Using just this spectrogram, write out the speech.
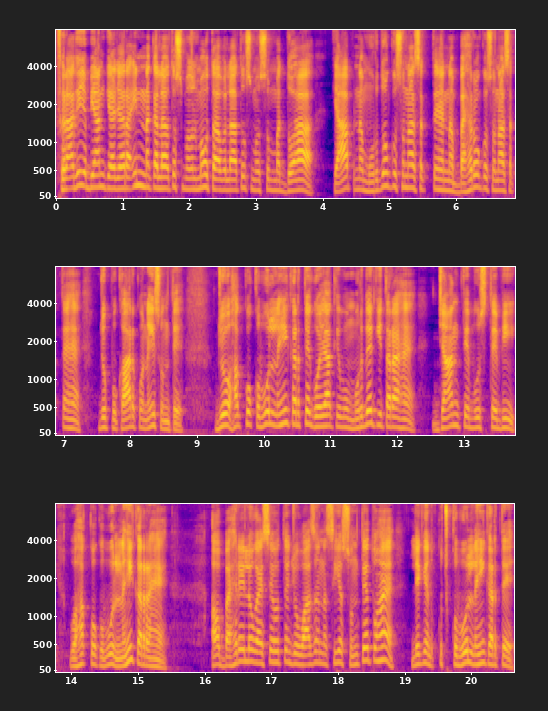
फिर आगे ये बयान किया जा रहा इन नकलातुस्मौत वलातुस्मसमत दुआ कि आप न मुर्दों को सुना सकते हैं, न बहरों को सुना सकते हैं, जो पुकार को नहीं सुनते, जो हक़ को कबूल नहीं करते, गोया कि वो मुर्दे की तरह हैं, जानते बूझते भी वो हक़ को कबूल नहीं कर रहे हैं। और बहरे लोग ऐसे होते हैं जो वाजा नसीहत सुनते तो हैं, लेकिन कुछ कबूल नहीं करते।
